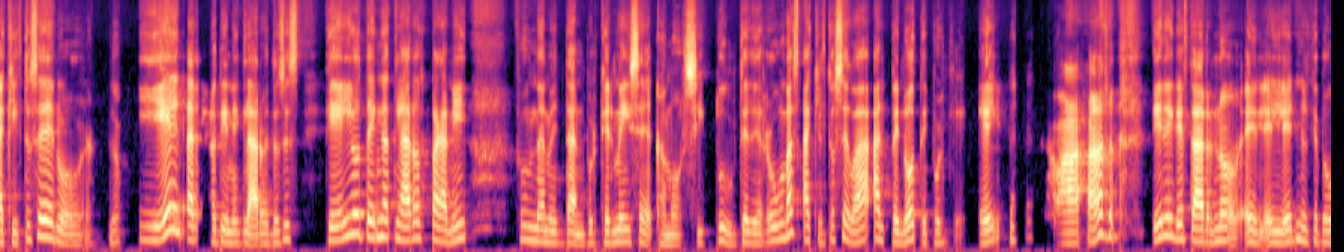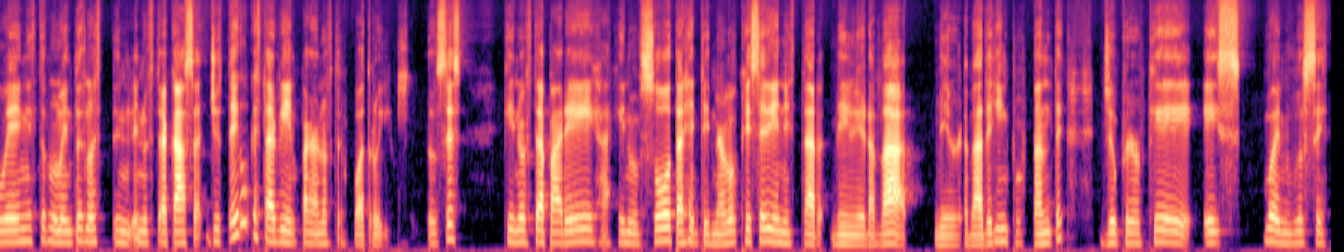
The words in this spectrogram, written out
aquí esto se derrumba, ¿no? Y él también lo tiene claro. Entonces, que él lo tenga claro es para mí fundamental, porque él me dice, amor, si tú te derrumbas, aquí esto se va al pelote, porque él trabaja, tiene que estar, ¿no? Él, es el que provee en estos momentos en, nuestra casa. Yo tengo que estar bien para nuestros cuatro hijos. Entonces, que nuestra pareja, que nosotras entendamos que ese bienestar de verdad, de verdad es importante, yo creo que es, bueno, no sé,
